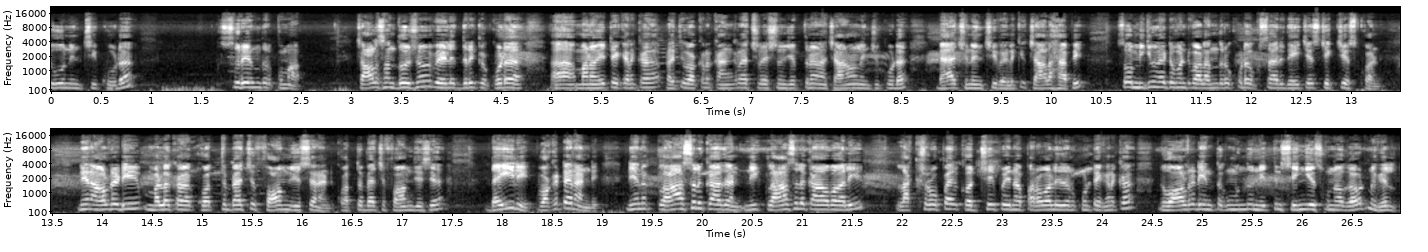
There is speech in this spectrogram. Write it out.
టూ నుంచి కూడా సురేంద్ర కుమార్ చాలా సంతోషం. వీళ్ళిద్దరికి కూడా మనం అయితే కనుక ప్రతి ఒక్కరు కంగ్రాచులేషన్ చెప్తున్నా నా ఛానల్ నుంచి కూడా బ్యాచ్ నుంచి వీళ్ళకి చాలా హ్యాపీ సో మిగిలినటువంటి వాళ్ళందరూ కూడా ఒకసారి దయచేసి చెక్ చేసుకోండి. నేను ఆల్రెడీ మళ్ళీ ఒక కొత్త బ్యాచ్ ఫామ్ చేశానండి. కొత్త బ్యాచ్ ఫామ్ చేసే డైలీ ఒకటేనండి. నేను క్లాసులు కాదండి. నీ క్లాసులు కావాలి. లక్ష రూపాయలు ఖర్చు అయిపోయినా పర్వాలేదు అనుకుంటే కనుక నువ్వు ఆల్రెడీ ఇంతకుముందు నెత్తిని సెంగ్ చేసుకున్నావు కాబట్టి నువ్వు వెళ్ళు.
